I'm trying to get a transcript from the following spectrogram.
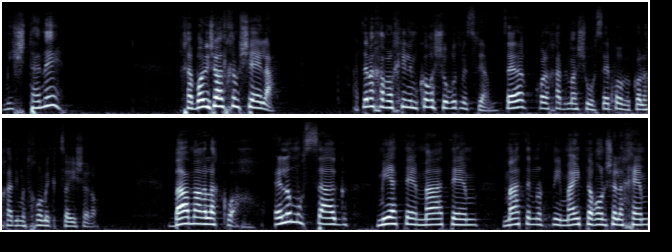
משתנה. עכשיו בואו נשאל אתכם שאלה. אתם עכשיו הולכים למכור שירות מסוים, בסדר? כל אחד מה שהוא עושה פה וכל אחד עם התחום המקצועי שלו. בא אמר לקוח, אין לו מושג מי אתם, מה אתם, מה אתם נותנים, מה היתרון שלכם,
